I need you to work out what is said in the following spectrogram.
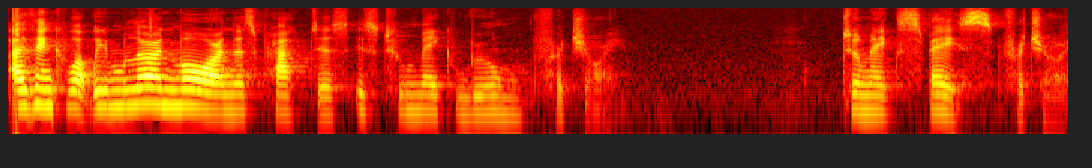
I think what we learn more in this practice is to make room for joy, to make space for joy.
